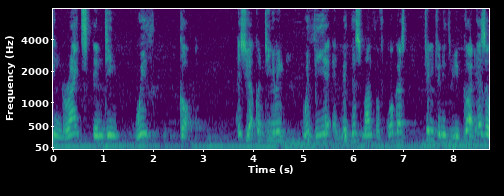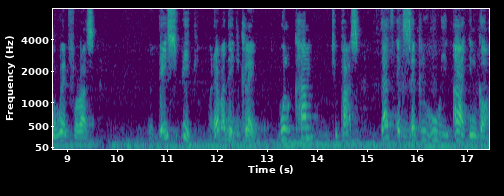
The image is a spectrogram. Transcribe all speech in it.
in right standing with God. As you are continuing with the year and with this month of August 2023, God has a word for us. When they speak, whatever they declare will come to pass. That's exactly who we are in God.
